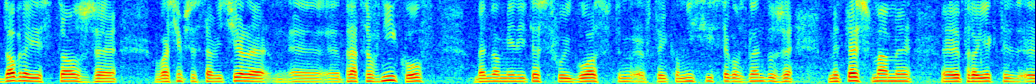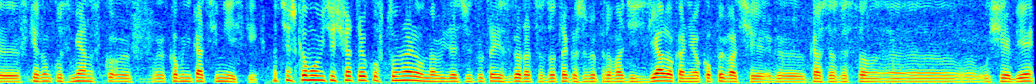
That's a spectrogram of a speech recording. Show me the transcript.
dobre jest to, że właśnie przedstawiciele pracowników będą mieli też swój głos w, tym, w tej komisji z tego względu, że my też mamy e, projekty e, w kierunku zmian w, ko- w komunikacji miejskiej. No ciężko mówić o światełku w tunelu, no widać, że tutaj jest zgoda co do tego, żeby prowadzić dialog, a nie okopywać się e, każda ze stron u siebie.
